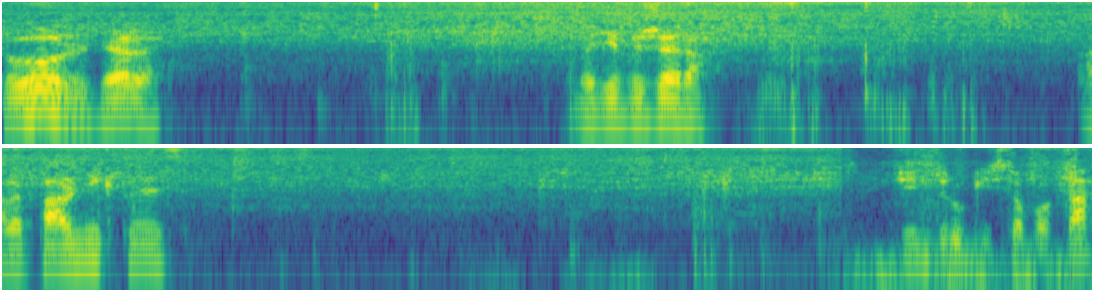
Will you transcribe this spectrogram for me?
Kurde, Będzie wyżera. Ale palnik to jest... Dzień drugi, sobota.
